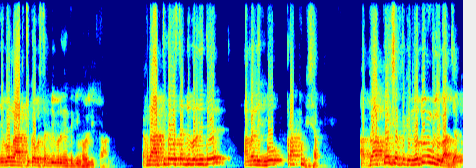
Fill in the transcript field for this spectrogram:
এবং আর্থিক অবস্থার বিবরণীতে কীভাবে লিখতে হবে। এখন আর্থিক অবস্থার বিবরণীতে আমরা লিখব প্রাপ্য হিসাব। আর প্রাপ্য হিসাব থেকে নতুনগুলি বাদ যাবে।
